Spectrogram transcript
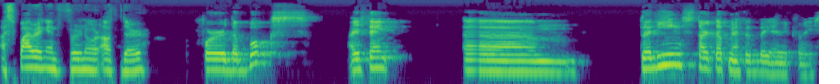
aspiring entrepreneur out there? For the books, I think um, the Lean Startup Method by Eric Ries.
